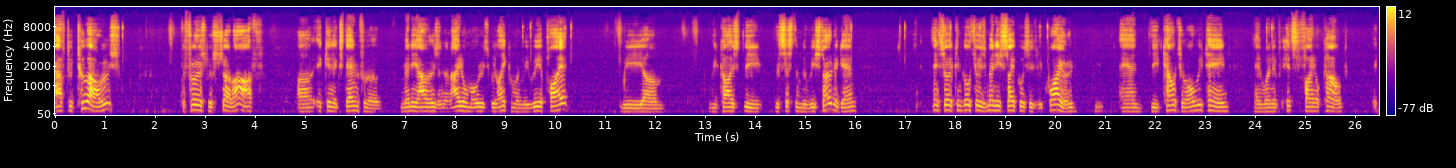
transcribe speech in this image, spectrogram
after two hours the furnace was shut off, uh, it can extend for many hours in an idle mode as we like, and when we reapply it, we um, we cause the the system to restart again, and so it can go through as many cycles as required, and the counts are all retained, and when it hits the final count, it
